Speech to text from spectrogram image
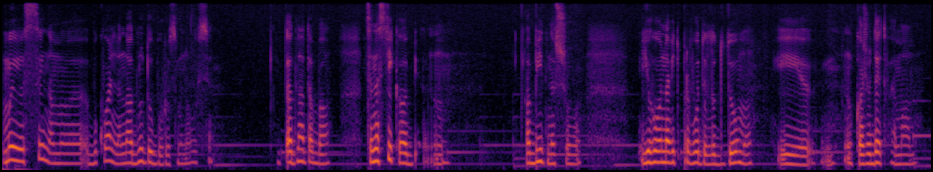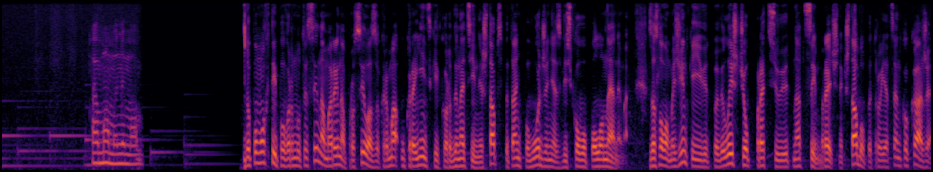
Ми з сином е, буквально на одну добу розминулися. Одна доба. Це настільки обі... ну, обідно, що його навіть приводили додому і ну, кажуть, де твоя мама? А мами нема. Допомогти повернути сина Марина просила, зокрема, український координаційний штаб з питань поводження з військовополоненими. За словами жінки, їй відповіли, що працюють над цим. Речник штабу Петро Яценко каже:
